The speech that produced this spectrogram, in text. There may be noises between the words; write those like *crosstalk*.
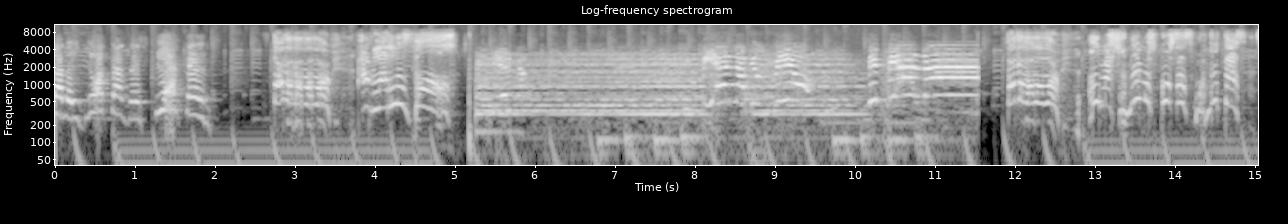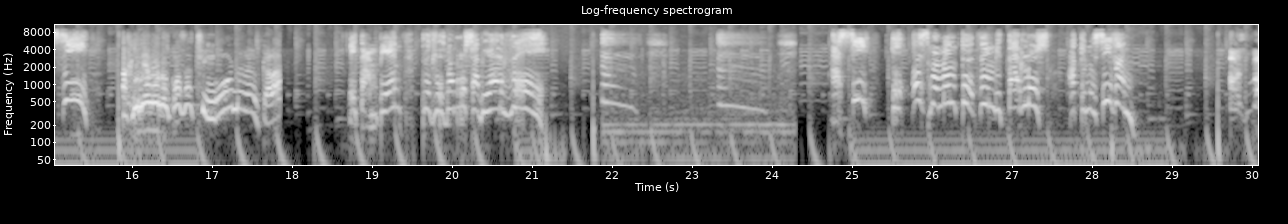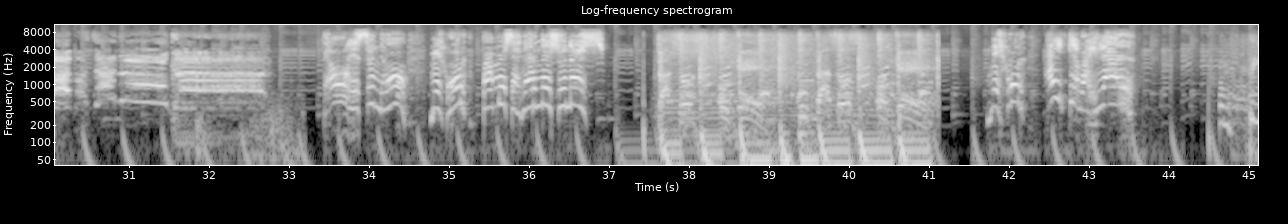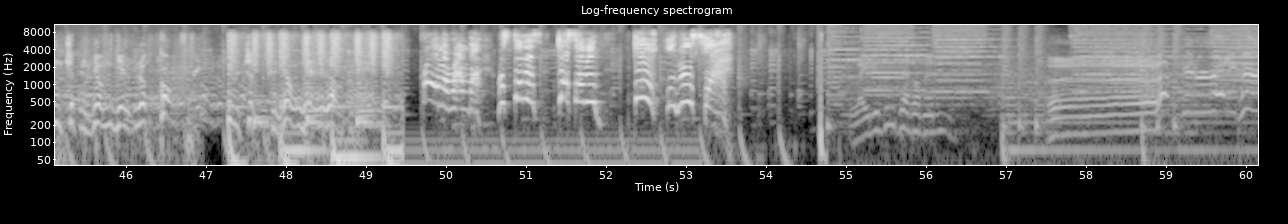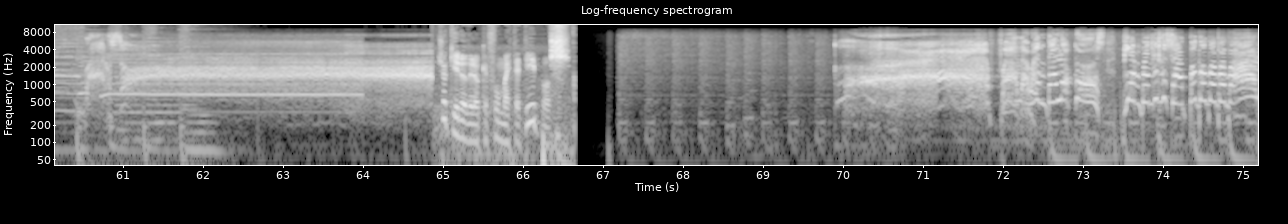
¡Bola de idiotas, despierten! ¡No, no, no, no! ¡Hablarles de... ¡Pierna! ¡Mi pierna, Dios mío! ¡Mi pierna! ¡No, no, no, no! ¡Imaginemos cosas bonitas! ¡Sí! Imaginémonos cosas chingonas, carajo. Y también, pues les vamos a hablar de... Así que es momento de invitarlos a que me sigan. ¡Nos vamos a drogar! No, eso no. Mejor vamos a darnos unos... ¿Putazos o qué? ¿Putazos o qué? Mejor hay que bailar. Un pinche cuñón bien loco. Pinche cuñón bien loco. Bueno, banda, ustedes ya saben qué inicia. Ladies and gentlemen, Yo quiero de lo que fuma este tipo. ¡Hola, banda locos! Bienvenidos a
